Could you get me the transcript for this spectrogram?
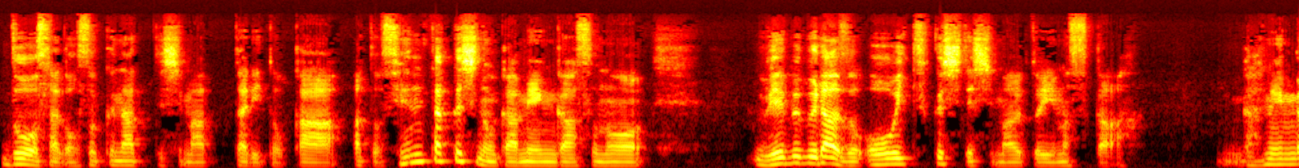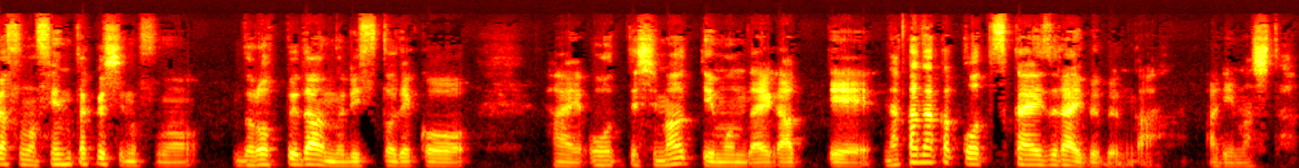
動作が遅くなってしまったりとか、あと選択肢の画面がその、ウェブブラウザを覆い尽くしてしまうといいますか、画面がその選択肢のそのドロップダウンのリストでこう、はい、覆ってしまうっていう問題があって、なかなかこう使いづらい部分がありました。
